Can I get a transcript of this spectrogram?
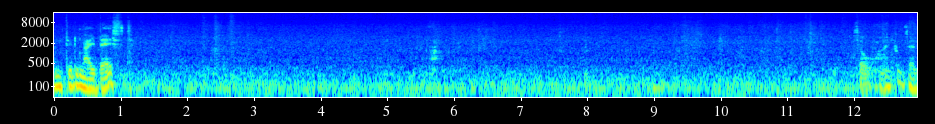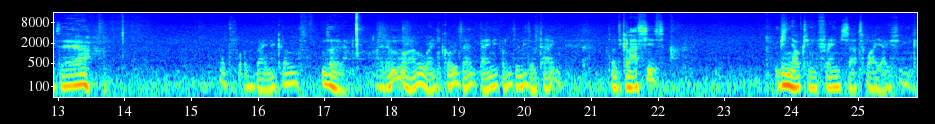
and to do my best. So I put that there. That's for the binacles. The, I don't know how I call that, binacles a little time. That glasses. Binocle in French, that's why I think.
